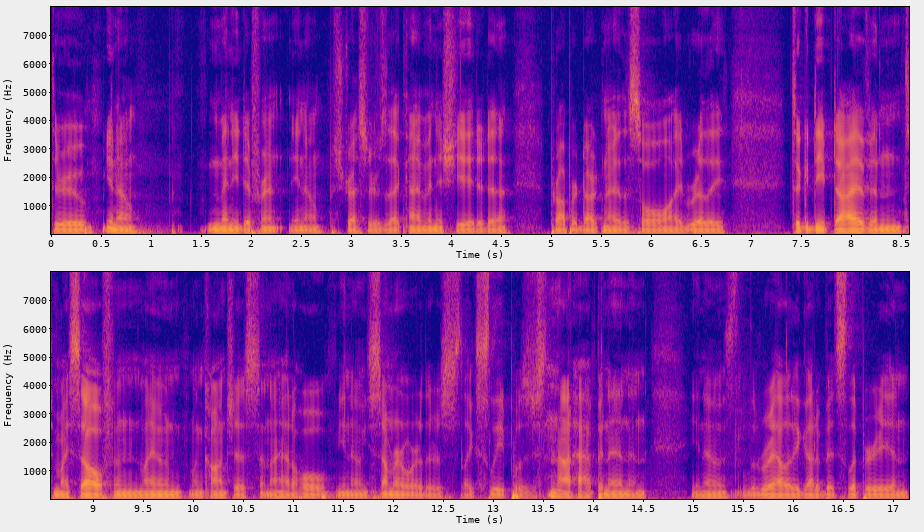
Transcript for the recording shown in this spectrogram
through, you know, many different, you know, stressors that kind of initiated a proper dark night of the soul. I really took a deep dive into myself and my own unconscious, and I had a whole, you know, summer where there's like sleep was just not happening, and you know, reality got a bit slippery, and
